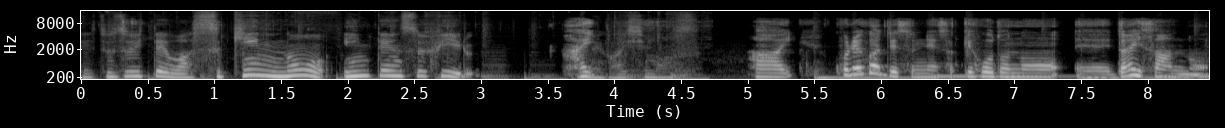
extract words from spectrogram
えー、続いてはスキンのインテンスフィール。はい。お願いしますはい。これがですね、先ほどの、えー、第3の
